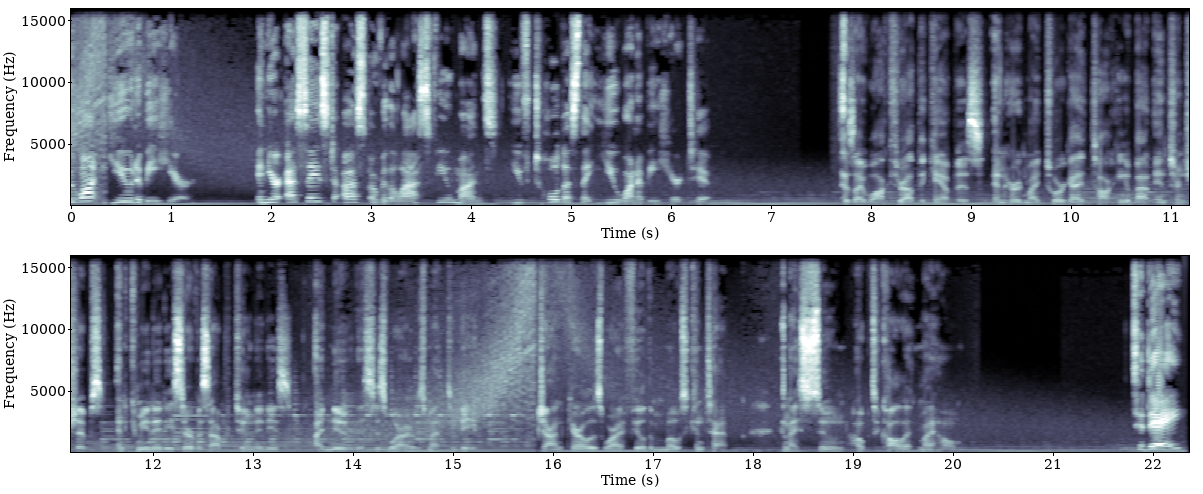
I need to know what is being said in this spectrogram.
We want you to be here. In your essays to us over the last few months, you've told us that you want to be here too. As I walked throughout the campus and heard my tour guide talking about internships and community service opportunities, I knew this is where I was meant to be. John Carroll is where I feel the most content, and I soon hope to call it my home. Today,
